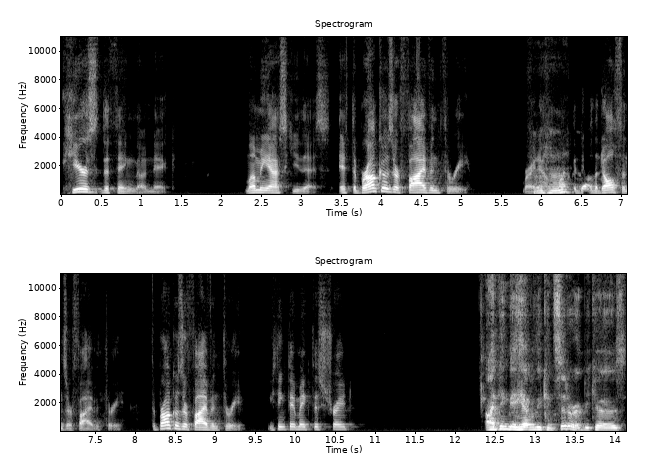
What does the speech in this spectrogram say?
Here's the thing, though, Nick. Let me ask you this: If the Broncos are five and three right now, mm-hmm. like the, the Dolphins are five and three, the Broncos are five and three. You think they make this trade? I think they heavily consider it because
